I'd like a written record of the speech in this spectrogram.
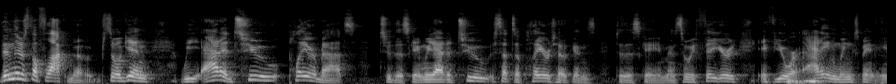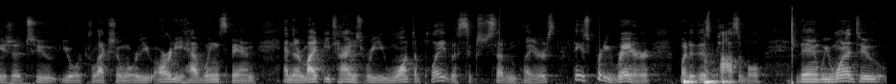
Then there's the flock mode. So again, we added two player mats to this game. We added two sets of player tokens to this game. And so we figured if you are adding Wingspan Asia to your collection where you already have Wingspan, and there might be times where you want to play with six or seven players, I think it's pretty rare, but it is possible, then we wanted to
